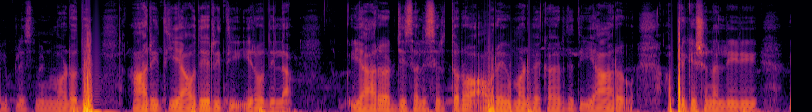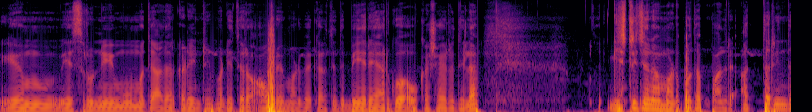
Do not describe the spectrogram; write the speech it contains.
ರೀಪ್ಲೇಸ್ಮೆಂಟ್ ಮಾಡೋದು, ಆ ರೀತಿ ಯಾವುದೇ ರೀತಿ ಇರೋದಿಲ್ಲ. ಯಾರು ಅರ್ಜಿ ಸಲ್ಲಿಸಿರ್ತಾರೋ ಅವರೇ ಮಾಡಬೇಕಾಗಿರ್ತೈತಿ. ಯಾರು ಅಪ್ಲಿಕೇಶನಲ್ಲಿ ಹೆಸರು ನೇಮು ಮತ್ತು ಆಧಾರ್ ಕಾರ್ಡ್ ಎಂಟ್ರಿ ಮಾಡಿರ್ತಾರೋ ಅವರೇ ಮಾಡಬೇಕಾಗಿರ್ತೈತಿ. ಬೇರೆ ಯಾರಿಗೂ ಅವಕಾಶ ಇರೋದಿಲ್ಲ. ಎಷ್ಟು ಜನ ಮಾಡ್ಬೋದಪ್ಪ ಅಂದರೆ ಹತ್ತರಿಂದ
